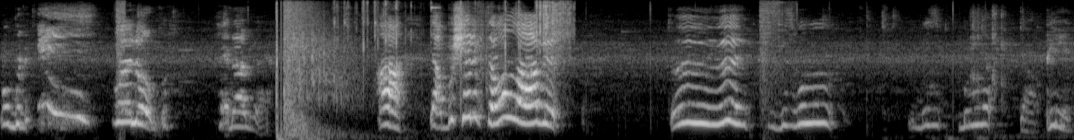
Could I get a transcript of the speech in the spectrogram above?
O böyle, oldu. Helal be. Aa, ya bu Şerif de vallahi abi. Ee, biz bunun biz bunu ya pili.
